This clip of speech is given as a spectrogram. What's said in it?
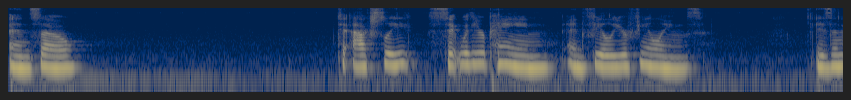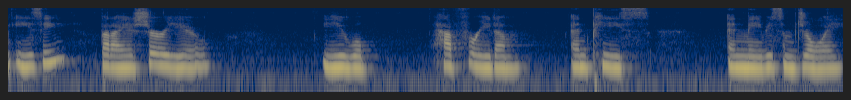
And so, to actually sit with your pain and feel your feelings isn't easy, but I assure you, you will have freedom and peace and maybe some joy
